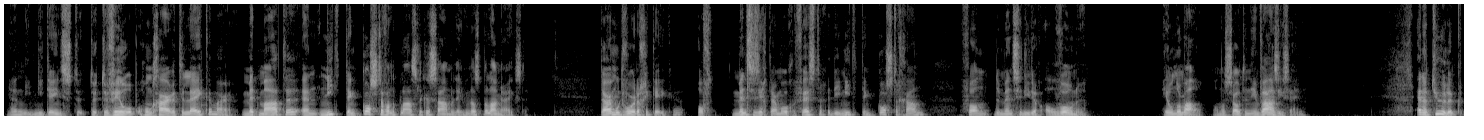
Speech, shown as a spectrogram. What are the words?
niet eens te, te, te, veel op Hongaren te lijken, maar met mate en niet ten koste van de plaatselijke samenleving. Dat is het belangrijkste. Daar moet worden gekeken of mensen zich daar mogen vestigen die niet ten koste gaan van de mensen die er al wonen. Heel normaal, anders zou het een invasie zijn. En natuurlijk,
